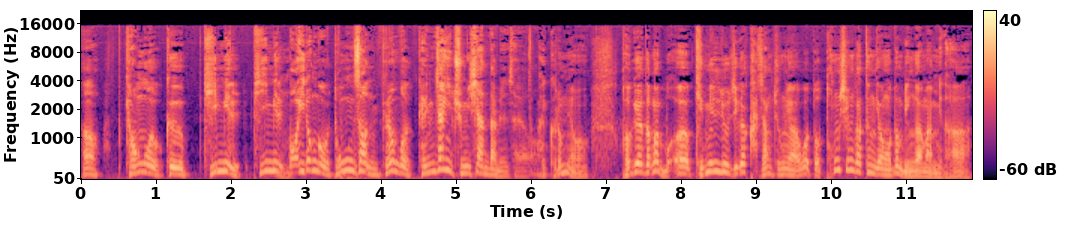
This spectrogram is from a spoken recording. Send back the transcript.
어 경호 그 기밀, 비밀, 뭐 이런 거 동선 그런 거 굉장히 중시한다면서요. 아니, 그럼요. 거기에다가 뭐 어, 기밀 유지가 가장 중요하고 또 통신 같은 경우도 민감합니다.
